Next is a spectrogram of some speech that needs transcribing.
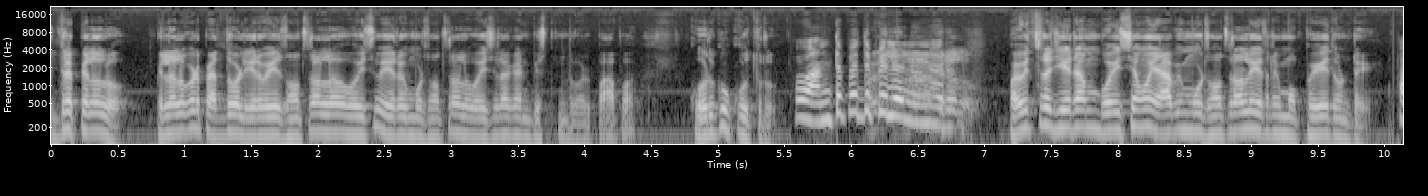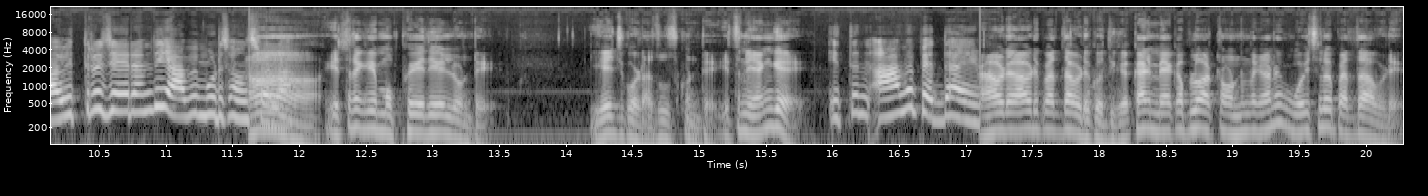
ఇద్దరు పిల్లలు. పిల్లలు కూడా పెద్దవాళ్ళు. ఇరవై ఐదు సంవత్సరాల వయసు ఇరవై మూడు సంవత్సరాల వయసులా కనిపిస్తుంది వాళ్ళ పాప. కొడుకు కూతురు. ఓ అంత పెద్ద పిల్లలు ఉన్నారు. పవిత్ర జీరం వయసు ఏమో యాభై మూడు సంవత్సరాలు ఇతనికి ముప్పై ఐదు ఉంటాయి. పవిత్ర జయరాంది యాభై మూడు సంవత్సరాలు? ఇతనికి ముప్పై ఐదు ఏళ్ళు ఉంటాయి. ఏజ్ కూడా చూసుకుంటే. ఇతను యంగే. ఇతను ఆమె పెద్ద ఆవిడ ఆవిడ పెద్ద ఆవిడ కొద్దిగా. కానీ మేకప్లో అట్లా ఉంటుంది కానీ వయసులో పెద్ద ఆవిడే.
